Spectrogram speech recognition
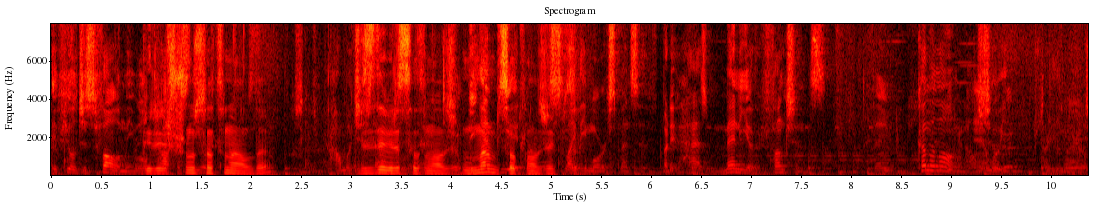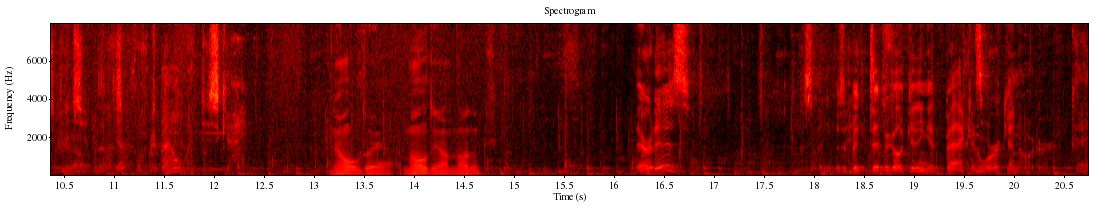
If you'll just follow me, we'll Biri process şunu the satın aldı. That de biri satın alacak. Bunlar mı satın alacak bizi? slightly more expensive, but it has many other functions. Come along and I'll show you. I don't like this guy. Ne oldu ya? Ne oluyor anlamadım ki. There it is. It was a bit difficult getting it back in working order. Okay.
